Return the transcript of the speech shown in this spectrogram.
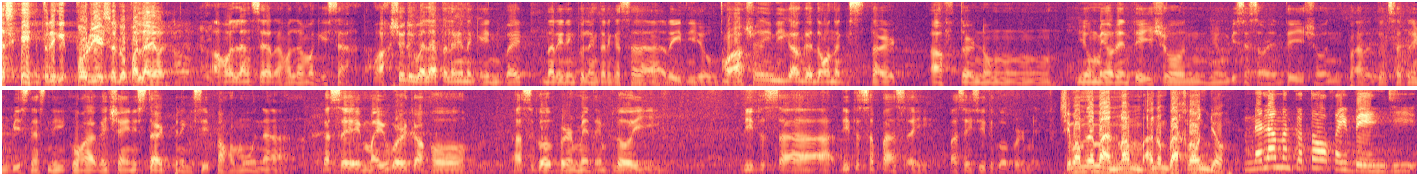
Kasi 3, 4 years ago pala yun. Ako lang, sir. Ako lang mag-isa. Actually, wala talaga nag-invite. Narinig ko lang talaga sa radio. Oh, actually, hindi ka agad ako nag-start after nung yung may orientation, yung business orientation para dun sa dream business, hindi ko kagad siya in-start. Pinag-isipan ko muna. Kasi may work ako as government employee dito sa dito sa Pasay, Pasay City Government. Si ma'am naman, ma'am, anong background nyo? Nalaman ko to kay Benji.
